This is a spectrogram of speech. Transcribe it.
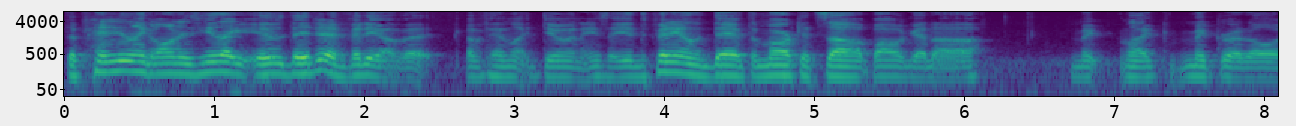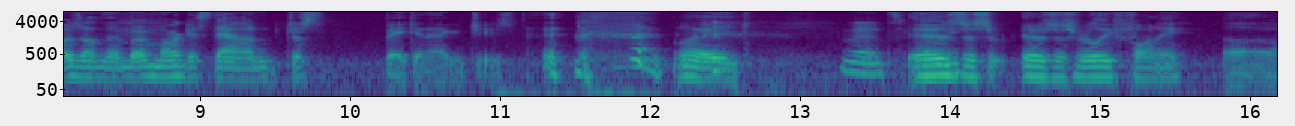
Depending like on his, he like it, they did a video of it of him like doing it. He's like depending on the day, if the market's up, I'll get a Mc, like McGriddle or something. But market's down, just bacon, egg, and cheese. like That's it was just it was just really funny uh,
